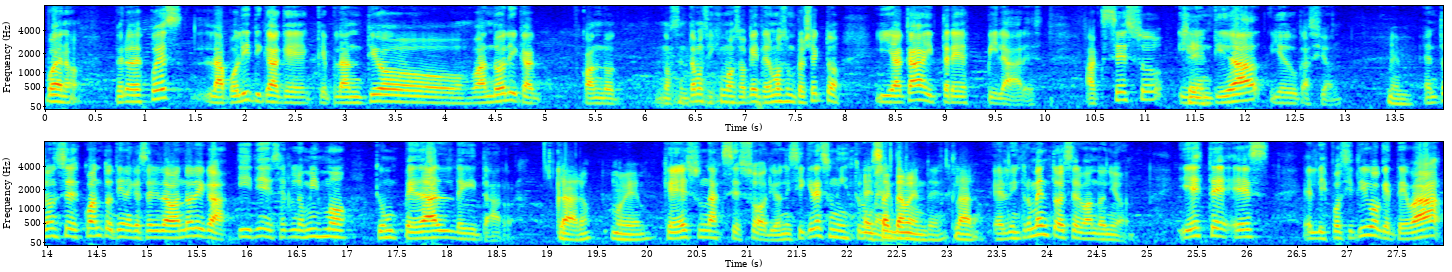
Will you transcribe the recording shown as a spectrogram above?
Bueno, pero después la política que, que planteó Bandólica, cuando nos sentamos y dijimos, ok, tenemos un proyecto y acá hay tres pilares, acceso, Sí. identidad y educación. Bien. Entonces, ¿cuánto tiene que salir la bandólica? Y tiene que ser lo mismo que un pedal de guitarra. Claro, muy bien. que es un accesorio, ni siquiera es un instrumento. Exactamente, claro. El instrumento es el bandoneón. Y este es el dispositivo que te va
